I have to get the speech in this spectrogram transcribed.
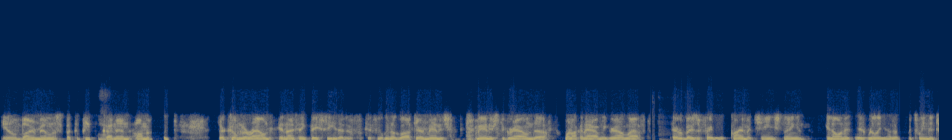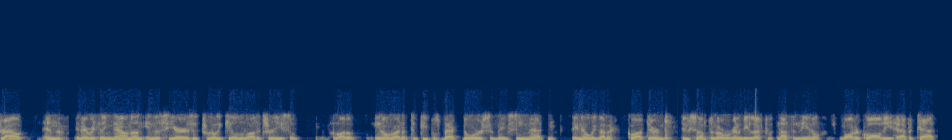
you know, environmentalists. But the people yeah. kind of on the they're coming around, and I think they see that if, if we don't go out there and manage manage the ground, uh, we're not going to have any ground left. Everybody's afraid of the climate change thing, and you know, and it, it really had a, between the drought and the, and everything down on in the Sierras, it's really killed a lot of trees. So a lot of you know right up to people's back doors, and they've seen that, and they know we got to go out there and do something, or we're going to be left with nothing. You know, water quality, habitat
